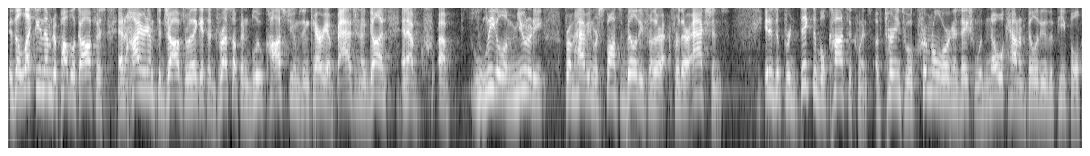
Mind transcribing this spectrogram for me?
is electing them to public office and hiring them to jobs where they get to dress up in blue costumes and carry a badge and a gun and have uh, legal immunity from having responsibility for their, for their actions. It is a predictable consequence of turning to a criminal organization with no accountability to the people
